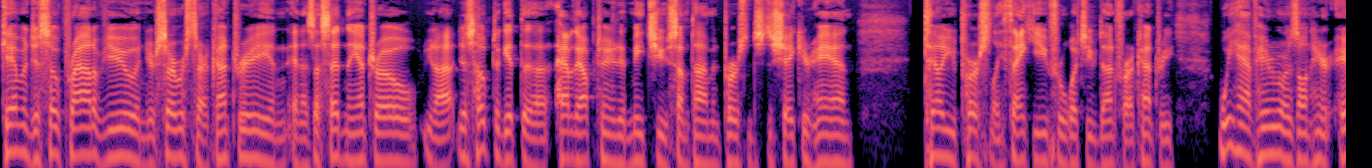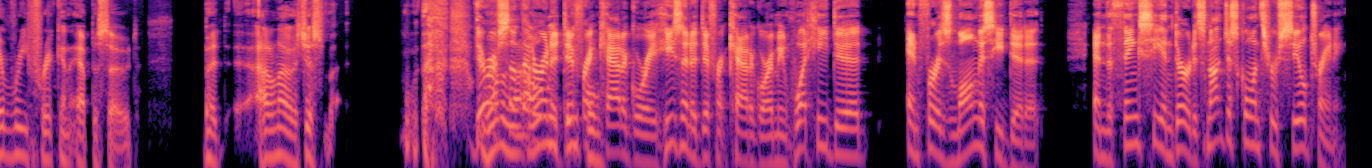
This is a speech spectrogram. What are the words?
Kevin, just so proud of you and your service to our country. And, and as I said in the intro, you know, I just hope to get to have the opportunity to meet you sometime in person, just to shake your hand, tell you personally, thank you for what you've done for our country. We have heroes on here every freaking episode, but I don't know. It's just there are some that are in a different people... category. He's in a different category. I mean, what he did, and for as long as he did it, and the things he endured. It's not just going through SEAL training.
